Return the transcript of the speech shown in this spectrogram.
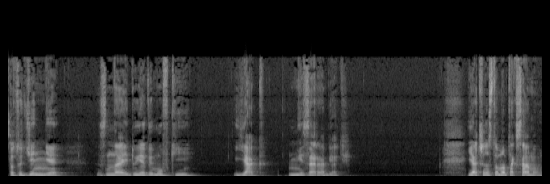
to codziennie znajduje wymówki jak nie zarabiać. Ja często mam tak samo.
